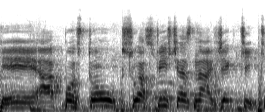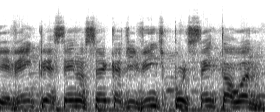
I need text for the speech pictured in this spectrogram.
e apostou suas fichas na Jequiti, que vem crescendo cerca de 20% ao ano,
